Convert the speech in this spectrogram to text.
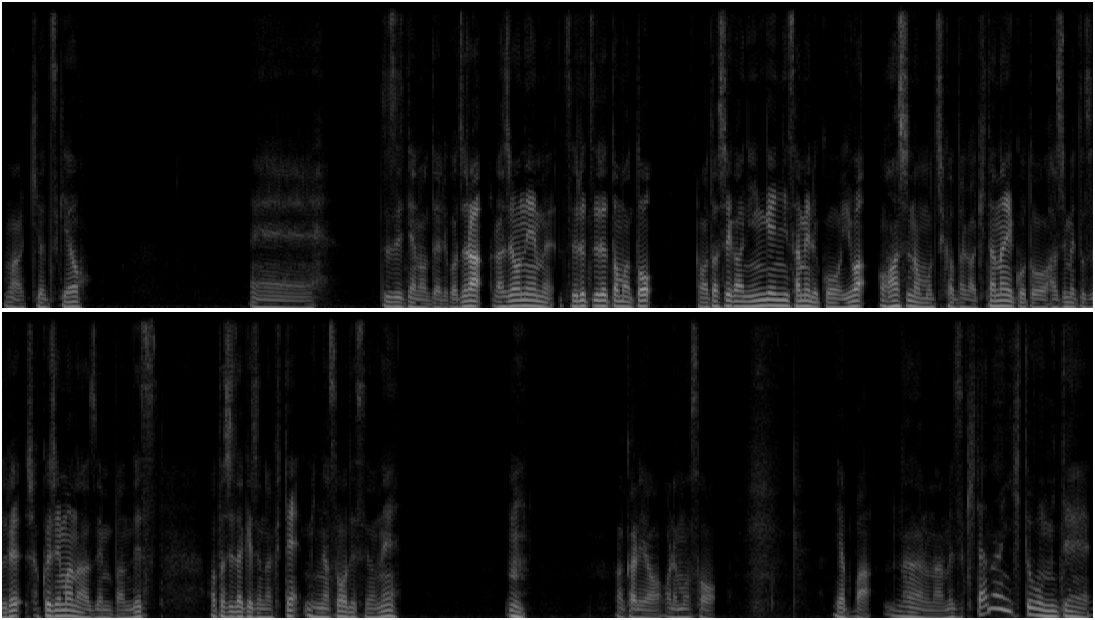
まあ気をつけよう。えー、続いてのお便りこちら。ラジオネームつるつるトマト。私が人間に冷める行為はお箸の持ち方が汚いことをはじめとする食事マナー全般です。私だけじゃなくてみんなそうですよね。うん。わかるよ。俺もそう。やっぱなんだろうな。別に汚い人を見て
